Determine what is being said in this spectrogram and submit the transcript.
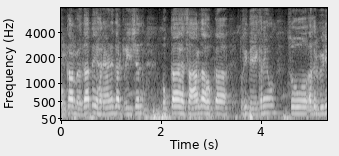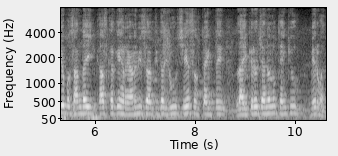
ਹੁੱਕਾ ਮਿਲਦਾ ਤੇ ਹਰਿਆਣੇ ਦਾ ਟ੍ਰੈਡੀਸ਼ਨ ਹੁੱਕਾ, ਹਿਸਾਰ ਦਾ ਹੁੱਕਾ ਤੁਸੀਂ ਦੇਖ ਰਹੇ ਹੋ। ਸੋ ਅਗਰ ਵੀਡੀਓ ਪਸੰਦ ਆਈ, ਖਾਸ ਕਰਕੇ ਹਰਿਆਣਵੀ ਸਾਥੀ ਤਾਂ ਜਰੂਰ ਸ਼ੇਅਰ ਸਬਸਕ੍ਰਾਈਬ ਤੇ ਲਾਈਕ ਕਰਿਓ ਚੈਨਲ ਨੂੰ। ਥੈਂਕ ਯੂ ਮਿਹਰਬਾਨੀ।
